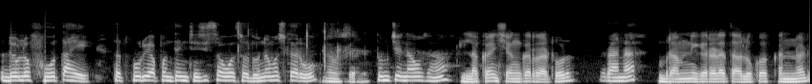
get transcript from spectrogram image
डेव्हलप होत आहे. तत्पूर्वी आपण त्यांच्याशी संवाद साधू. नमस्कार भाऊ. नमस्कार. तुमचे नाव सांगा. लखन शंकर राठोड. राहणार? ब्राह्मणी कराडा तालुका कन्नड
